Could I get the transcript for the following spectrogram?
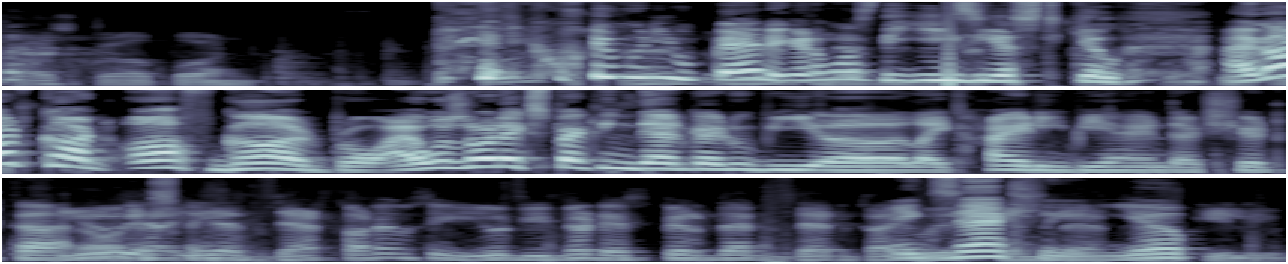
Just drop Why would you panic? It was the easiest kill. I got caught off guard, bro. I was not expecting that guy to be uh like hiding behind that shit car. You, yeah, honestly. yeah, that's what I'm saying. You did not expect that that guy Exactly, will back kill you.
